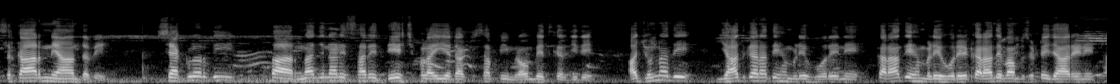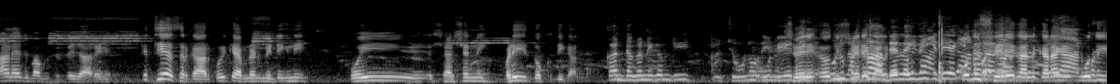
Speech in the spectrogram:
ਸਰਕਾਰ ਨਿਆਂ ਦੇਵੇ। ਸੈਕੂਲਰ ਦੀ ਧਾਰਨਾ ਜਿਨ੍ਹਾਂ ਨੇ ਸਾਰੇ ਦੇਸ਼ 'ਚ ਫਲਾਈ ਹੈ, ਡਾਕਟਰ ਸਾਹਿਬ ਭੀਮ ਰਾਓ ਅੰਬੇਦਕਰ ਜੀ ਦੇ, ਅੱਜ ਉਹਨਾਂ ਦੇ ਯਾਦਗਾਰਾਂ ਤੇ ਹਮਲੇ ਹੋ ਰਹੇ ਨੇ, ਘਰਾਂ ਤੇ ਹਮਲੇ ਹੋ ਰਹੇ ਨੇ, ਘਰਾਂ ਦੇ ਬੰਬ ਸੁੱਟੇ ਜਾ ਰਹੇ ਨੇ, ਥਾਣਿਆਂ 'ਚ ਬੰਬ ਸੁੱਟੇ ਜਾ ਰਹੇ ਨੇ। ਕਿੱਥੇ ਹੈ ਸਰਕਾਰ? ਕੋਈ ਕੈਬਨਿਟ ਮੀਟਿੰਗ ਨਹੀਂ। ਕੋਈ ਸੈਸ਼ਨ ਨਹੀਂ ਬੜੀ ਦੁੱਖ ਦੀ ਗੱਲ ਹੈ। ਕੱਲ ਨਗਰ ਨਿਗਮ ਦੀ ਚੋਣ ਹੋ ਰਹੀ ਵੇਖ ਸਵੇਰੇ- ਉਹਦੀ ਉਹਨੂੰ ਸਵੇਰੇ ਭੜਕਾਉਣ ਗੱਲ- ਦੇ ਲਈ ਨਹੀਂ ਕਿਤੇ ਉਹਦੀ ਸਵੇਰੇ ਗੱਲ ਕਰਾਂਗੇ ਉਹਦੀ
